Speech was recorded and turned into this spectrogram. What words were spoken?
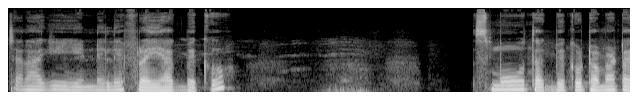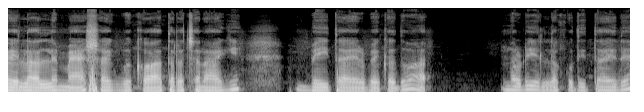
ಚೆನ್ನಾಗಿ ಎಣ್ಣೆಲೆ ಫ್ರೈ ಆಗಬೇಕು ಸ್ಮೂತ್ ಆಗಬೇಕು ಟೊಮೆಟೊ ಎಲ್ಲ ಅಲ್ಲೇ ಮ್ಯಾಶ್ ಆಗಬೇಕು. ಆ ಥರ ಚೆನ್ನಾಗಿ ಬೇಯ್ತಾ ಇರಬೇಕದು. ನೋಡಿ ಎಲ್ಲ ಕುದೀತಾ ಇದೆ.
